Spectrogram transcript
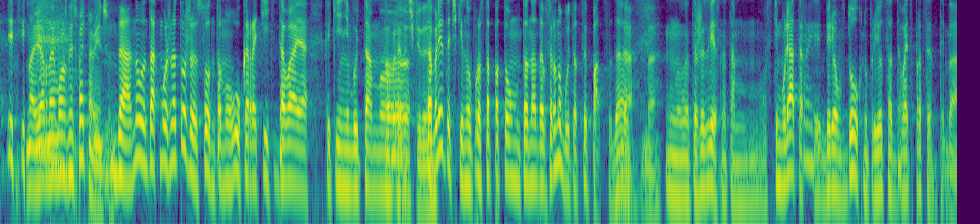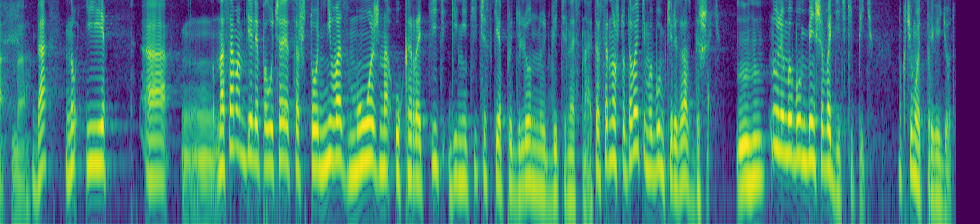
Наверное, можно и спать поменьше. Да, ну так можно тоже сон там укоротить, давая какие-нибудь там э, Таблеточки, да. таблеточки, но просто потом-то надо все равно будет отсыпаться, да? Да, да. Ну, это же известно, там стимуляторы берем в долг, но придется отдавать с процентами. Да, да. Да? Ну и на самом деле получается, что невозможно укоротить генетически определенную длительность сна. Это все равно, что давайте мы будем через раз дышать. Ну или мы будем меньше водички пить. Ну к чему это приведет?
